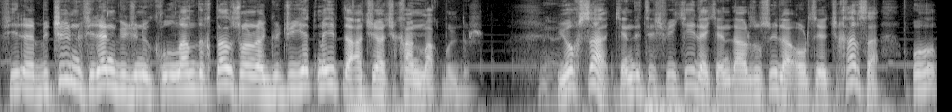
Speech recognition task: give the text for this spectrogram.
Fire, bütün fren gücünü kullandıktan sonra gücü yetmeyip de açığa çıkan makbuldür. Evet. Yoksa kendi teşvikiyle, kendi arzusuyla ortaya çıkarsa o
